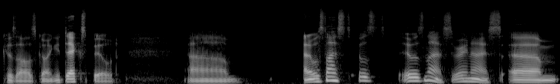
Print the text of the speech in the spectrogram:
because I was going a dex build. Um, and it was nice. It was it was nice, very nice. Um,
